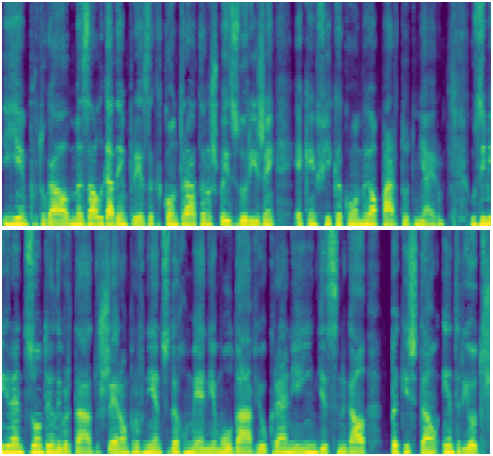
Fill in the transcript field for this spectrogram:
e em Portugal, mas a alegada empresa que contrata nos países de origem é quem fica com a maior parte do dinheiro. Os imigrantes ontem libertados eram provenientes da Roménia, Moldávia, Ucrânia, Índia, Senegal, Paquistão, entre outros,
